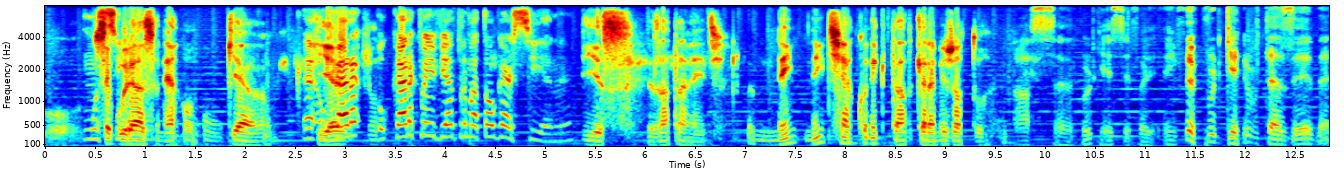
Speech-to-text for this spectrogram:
o Mocinho. segurança, né? O, o- que é o- É, que o, é cara, o cara que foi enviado pra matar o Garcia, né? Isso, exatamente. Eu nem, nem tinha conectado que era mesmo ator. Nossa, por que você foi? Por que trazer, né?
